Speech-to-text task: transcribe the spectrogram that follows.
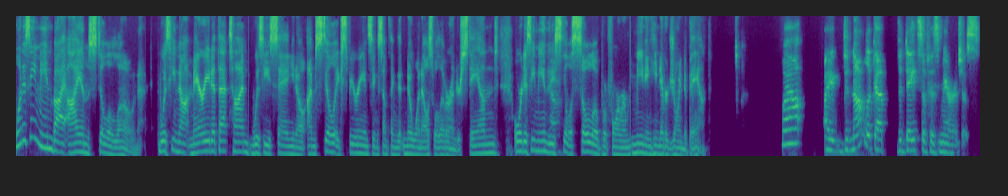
What does he mean by I am still alone? Was he not married at that time? Was he saying, you know, I'm still experiencing something that no one else will ever understand? Or does he mean that he's still a solo performer, meaning he never joined a band? Well, I did not look up the dates of his marriages,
